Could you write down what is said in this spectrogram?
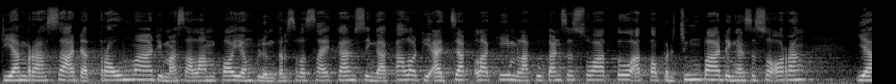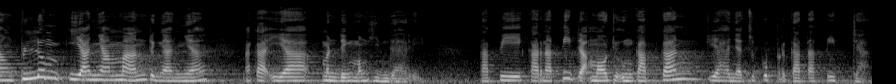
Dia merasa ada trauma di masa lampau yang belum terselesaikan sehingga kalau diajak lagi melakukan sesuatu atau berjumpa dengan seseorang yang belum ia nyaman dengannya, maka ia mending menghindari. Tapi karena tidak mau diungkapkan, dia hanya cukup berkata tidak.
